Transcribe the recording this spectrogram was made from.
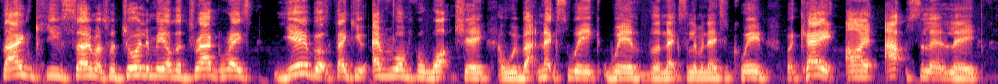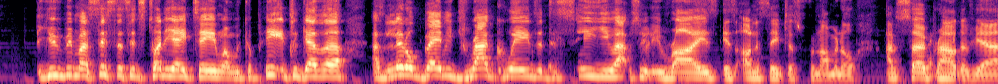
thank you so much for joining me on the Drag Race Yearbook. Thank you everyone for watching, and we'll be back next week with the next eliminated queen. But Kate, I absolutely. You've been my sister since 2018 when we competed together as little baby drag queens, and to see you absolutely rise is honestly just phenomenal. I'm so proud of you.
